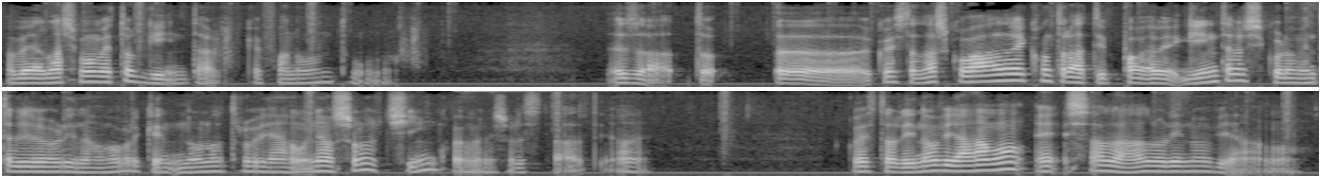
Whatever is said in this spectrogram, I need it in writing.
Vabbè, al massimo metto Ginter che fa 91. Esatto. Eh, questa è la squadra. I contratti poi, vabbè, Ginter sicuramente glielo rinnovo perché non lo troviamo. Ne ho solo 5 me ne sono stati. Vabbè. Questo rinnoviamo e Salah lo rinnoviamo.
